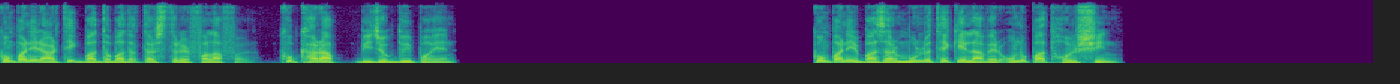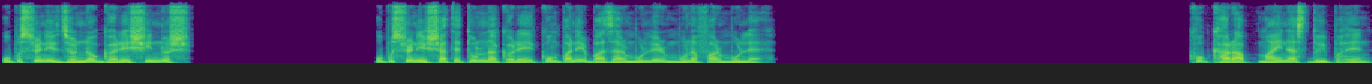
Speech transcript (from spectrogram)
কোম্পানির আর্থিক বাধ্যবাধকতার স্তরের ফলাফল, খুব খারাপ, বিযোগ দুই পয়েন্ট। কোম্পানির বাজার মূল্য থেকে লাভের অনুপাত হলসীন। উপশ্রেণীর জন্য গড়ে শূন্য উপশ্রেণীর সাথে তুলনা করে কোম্পানির বাজার মূল্যের মুনাফার মূল্যে। খুব খারাপ, মাইনাস দুই পয়েন্ট।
